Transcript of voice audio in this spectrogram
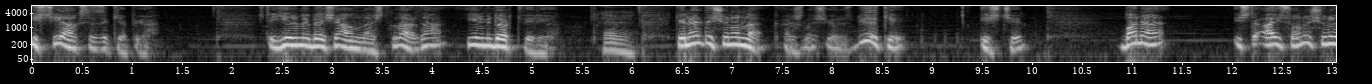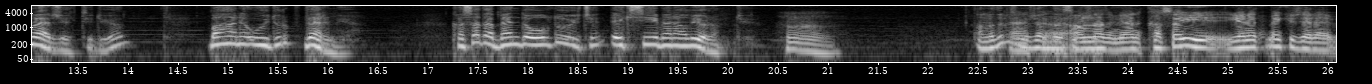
işçiye haksızlık yapıyor. İşte 25'e anlaştılar da 24 veriyor. Evet. Genelde şununla karşılaşıyoruz. Diyor ki işçi bana işte ay sonu şunu verecekti diyor. Bahane uydurup vermiyor. Kasada bende olduğu için eksiği ben alıyorum diyor. Hmm. Anladınız mı Yani, hocam? nasıl şey? anladım. Yani kasayı yönetmek üzere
